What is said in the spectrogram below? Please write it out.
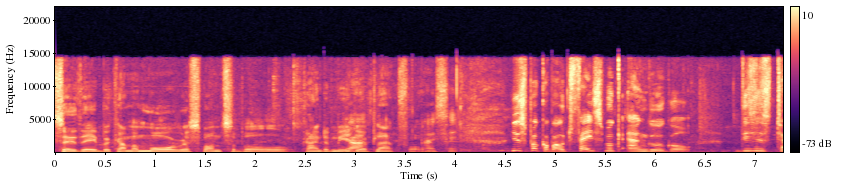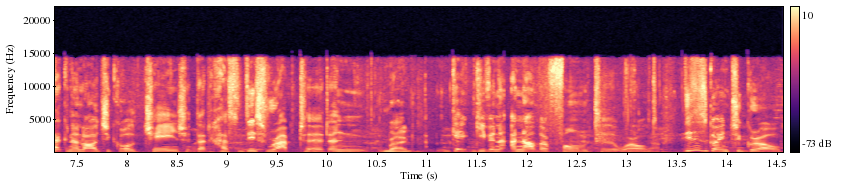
so they become a more responsible kind of media Yeah. platform. I see. You spoke about Facebook and Google. This is technological change that has disrupted and Right. gi- given another form to the world. This is going to grow.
